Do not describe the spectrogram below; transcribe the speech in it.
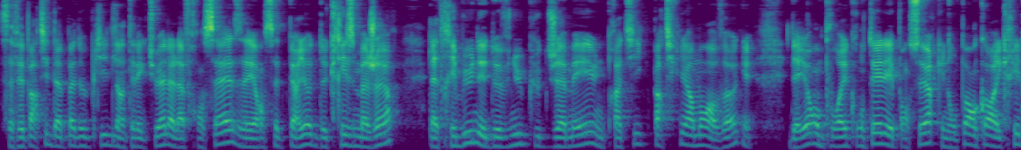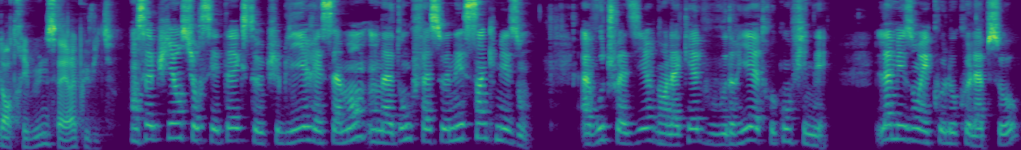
Ça fait partie de la panoplie de l'intellectuel à la française, et en cette période de crise majeure, la tribune est devenue plus que jamais une pratique particulièrement en vogue. D'ailleurs, on pourrait compter les penseurs qui n'ont pas encore écrit leur tribune, ça irait plus vite. En s'appuyant sur ces textes publiés récemment, on a donc façonné cinq maisons. À vous de choisir dans laquelle vous voudriez être confiné. La maison écolo collapso,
